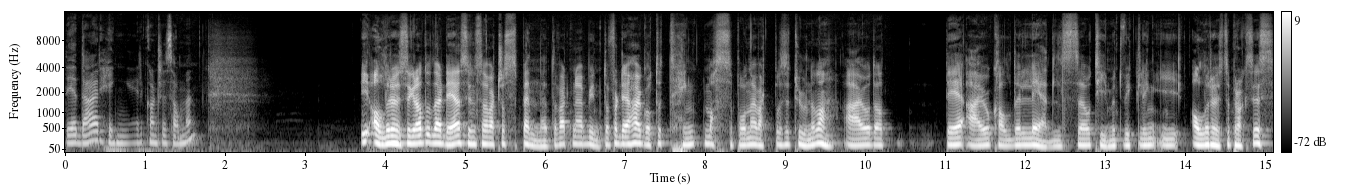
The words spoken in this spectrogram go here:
det der henger kanskje sammen? I aller høyeste grad, og det er det jeg syns har vært så spennende etter hvert når jeg begynte. For det har jeg gått og tenkt masse på når jeg har vært på disse turene. da, er jo det at det er jo kall det ledelse og teamutvikling i aller høyeste praksis.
